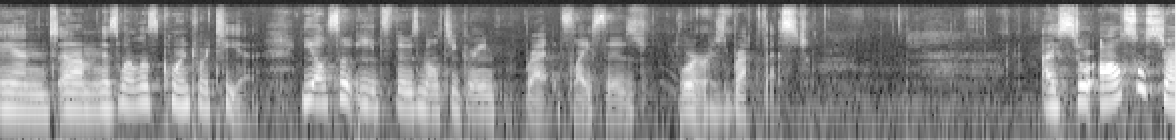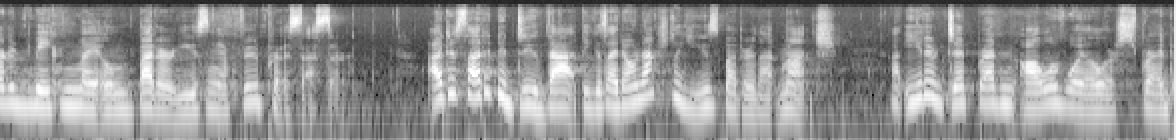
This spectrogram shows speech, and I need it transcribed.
and um, as well as corn tortilla. He also eats those multigrain bread slices for his breakfast. I also started making my own butter using a food processor. I decided to do that because I don't actually use butter that much. I either dip bread in olive oil or spread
